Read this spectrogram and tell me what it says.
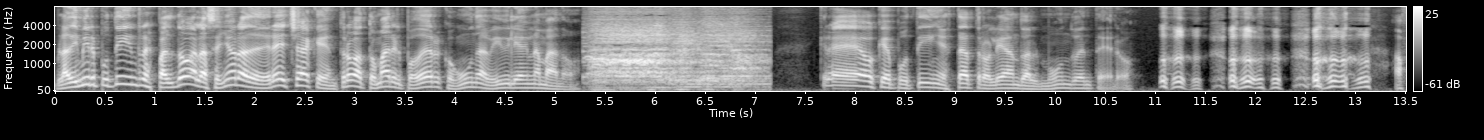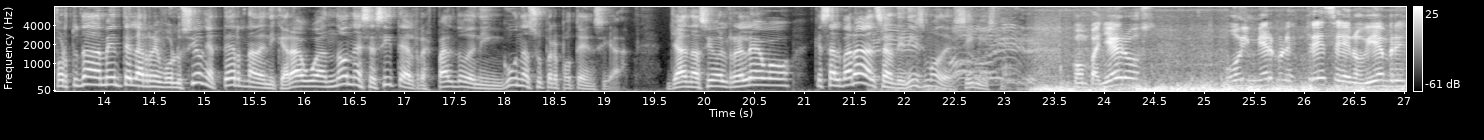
Vladimir Putin respaldó a la señora de derecha que entró a tomar el poder con una Biblia en la mano. Creo que Putin está troleando al mundo entero. Afortunadamente, la revolución eterna de Nicaragua no necesita el respaldo de ninguna superpotencia. Ya nació el relevo que salvará al sandinismo de sí mismo. Compañeros, hoy miércoles 13 de noviembre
